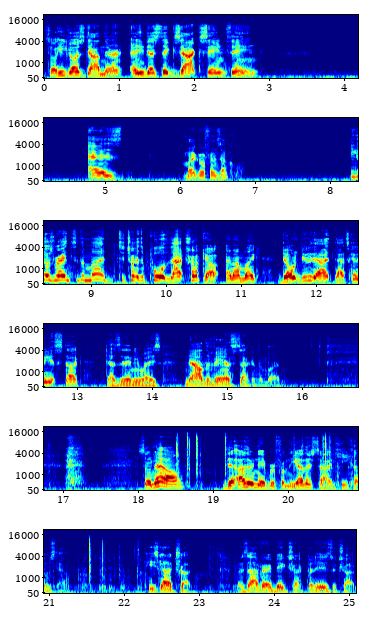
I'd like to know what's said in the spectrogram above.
so he goes down there and he does the exact same thing as my girlfriend's uncle. He goes right into the mud to try to pull that truck out. And I'm like, don't do that. That's going to get stuck. Does it anyways. Now the van's stuck in the mud. so now the other neighbor from the other side, he comes down. He's got a truck. But it's not a very big truck, but it is a truck.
